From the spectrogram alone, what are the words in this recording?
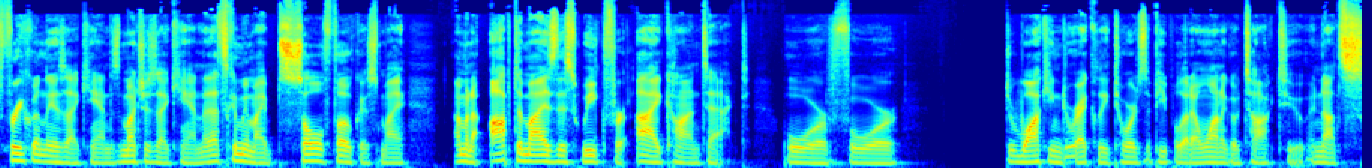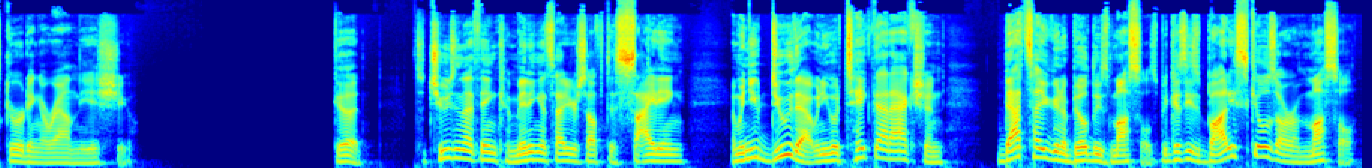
as frequently as I can, as much as I can. That's going to be my sole focus. My, I'm going to optimize this week for eye contact or for walking directly towards the people that I want to go talk to and not skirting around the issue. Good. So choosing that thing, committing inside yourself, deciding. And when you do that, when you go take that action, that's how you're going to build these muscles because these body skills are a muscle.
